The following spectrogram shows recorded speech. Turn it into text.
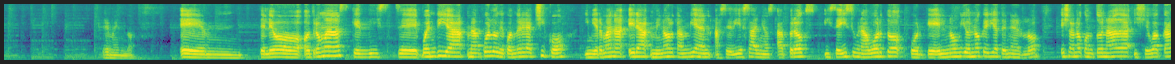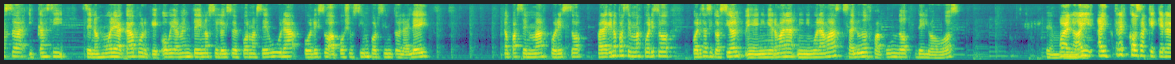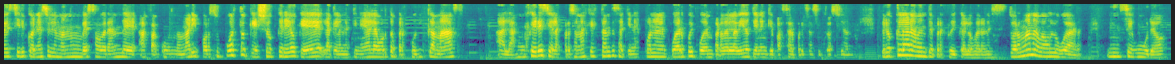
Tremendo. Eh, te leo otro más que dice, buen día, me acuerdo que cuando era chico y mi hermana era menor también, hace 10 años, aprox, y se hizo un aborto porque el novio no quería tenerlo, ella no contó nada y llegó a casa y casi se nos muere acá porque obviamente no se lo hizo de forma segura, por eso apoyo 100% la ley. No pasen más por eso, para que no pasen más por eso, por esa situación, eh, ni mi hermana ni ninguna más. Saludos Facundo de Lobos. Bueno, hay, hay tres cosas que quiero decir con eso y le mando un beso grande a Facundo. Mari, por supuesto que yo creo que la clandestinidad del aborto perjudica más a las mujeres y a las personas gestantes a quienes ponen el cuerpo y pueden perder la vida tienen que pasar por esa situación. Pero claramente perjudica a los varones. Si tu hermana va a un lugar inseguro,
